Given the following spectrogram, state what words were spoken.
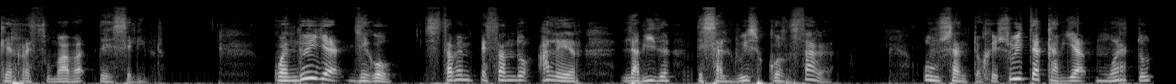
que rezumaba de ese libro. Cuando ella llegó estaba empezando a leer la vida de San Luis Gonzaga, un santo jesuita que había muerto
